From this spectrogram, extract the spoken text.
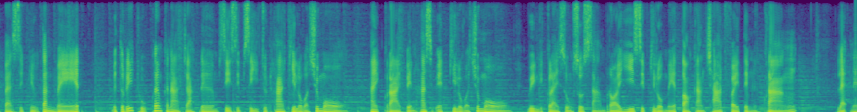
280 นิวตันเมตร แบตเตอรี่ถูกเพิ่มขนาดจากเดิม 44.5 กิโลวัตต์ชั่วโมง ให้กลายเป็น 51 กิโลวัตต์ชั่วโมง วิ่งได้ไกลสูงสุด 320 กิโลเมตรต่อการชาร์จไฟเต็ม1ครั้ง และใน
